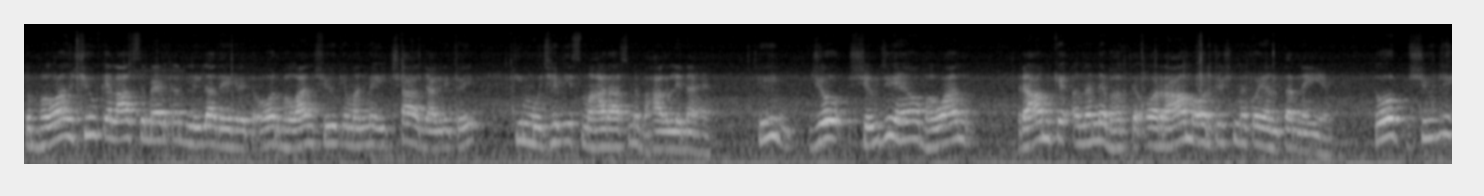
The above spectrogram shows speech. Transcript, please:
तो भगवान शिव कैलाश से बैठकर लीला देख रहे थे और भगवान शिव के मन में इच्छा जागृत हुई कि मुझे भी इस महाराज में भाग लेना है। क्योंकि जो शिव जी हैं, वो भगवान राम के अनन्य भक्त है और राम और कृष्ण में कोई अंतर नहीं है। तो शिव जी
